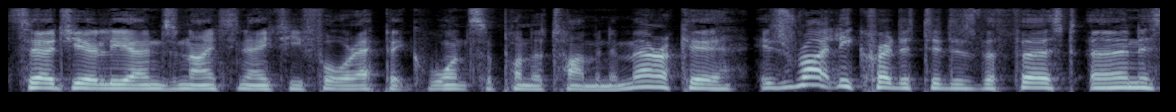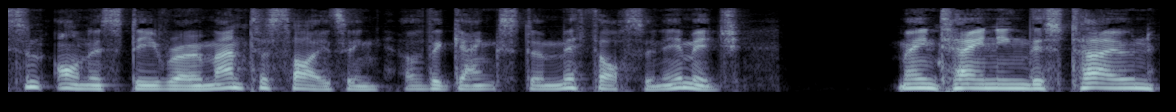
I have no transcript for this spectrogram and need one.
Sergio Leone's 1984 epic Once Upon a Time in America is rightly credited as the first earnest and honest romanticising of the gangster mythos and image, Maintaining this tone,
